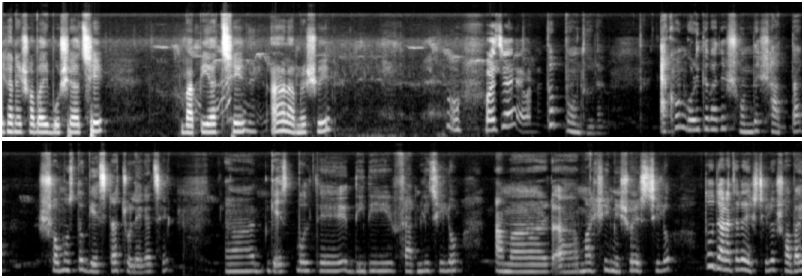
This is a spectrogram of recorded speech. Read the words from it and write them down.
এখানে সবাই বসে আছে বাপি আছে আর আমরা শুয়ে। তো বন্ধুরা এখন ঘড়িতে বাজে সন্ধ্যে সাতটা সমস্ত গেস্টরা চলে গেছে। গেস্ট বলতে দিদির ফ্যামিলি ছিল আমার মাসি মেশো এসছিল তো যারা যারা এসছিল সবাই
